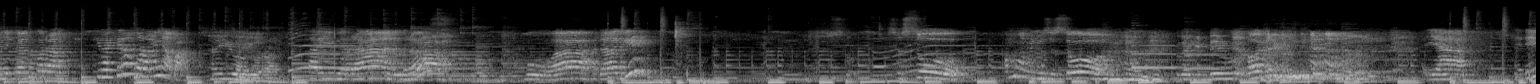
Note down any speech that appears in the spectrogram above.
belum? Kurang lengkap. Masih banyak yang kurang. Kira-kira kurangnya apa? Sayur. Sayuran. sayuran, terus buah. Ada lagi? Susu. Kamu nggak minum susu? Udah gede bu. Oh, udah gede. ya, jadi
